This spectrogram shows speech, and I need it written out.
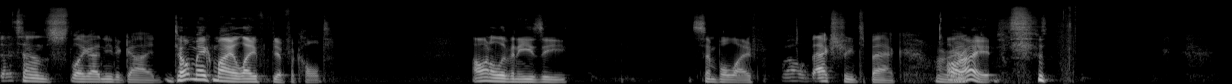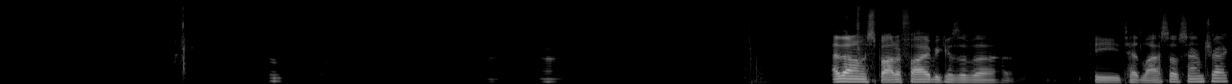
That sounds like I need a guide. Don't make my life difficult. I want to live an easy, simple life. Well, Backstreet's back. All right. All right. I thought on Spotify because of uh, the Ted Lasso soundtrack.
